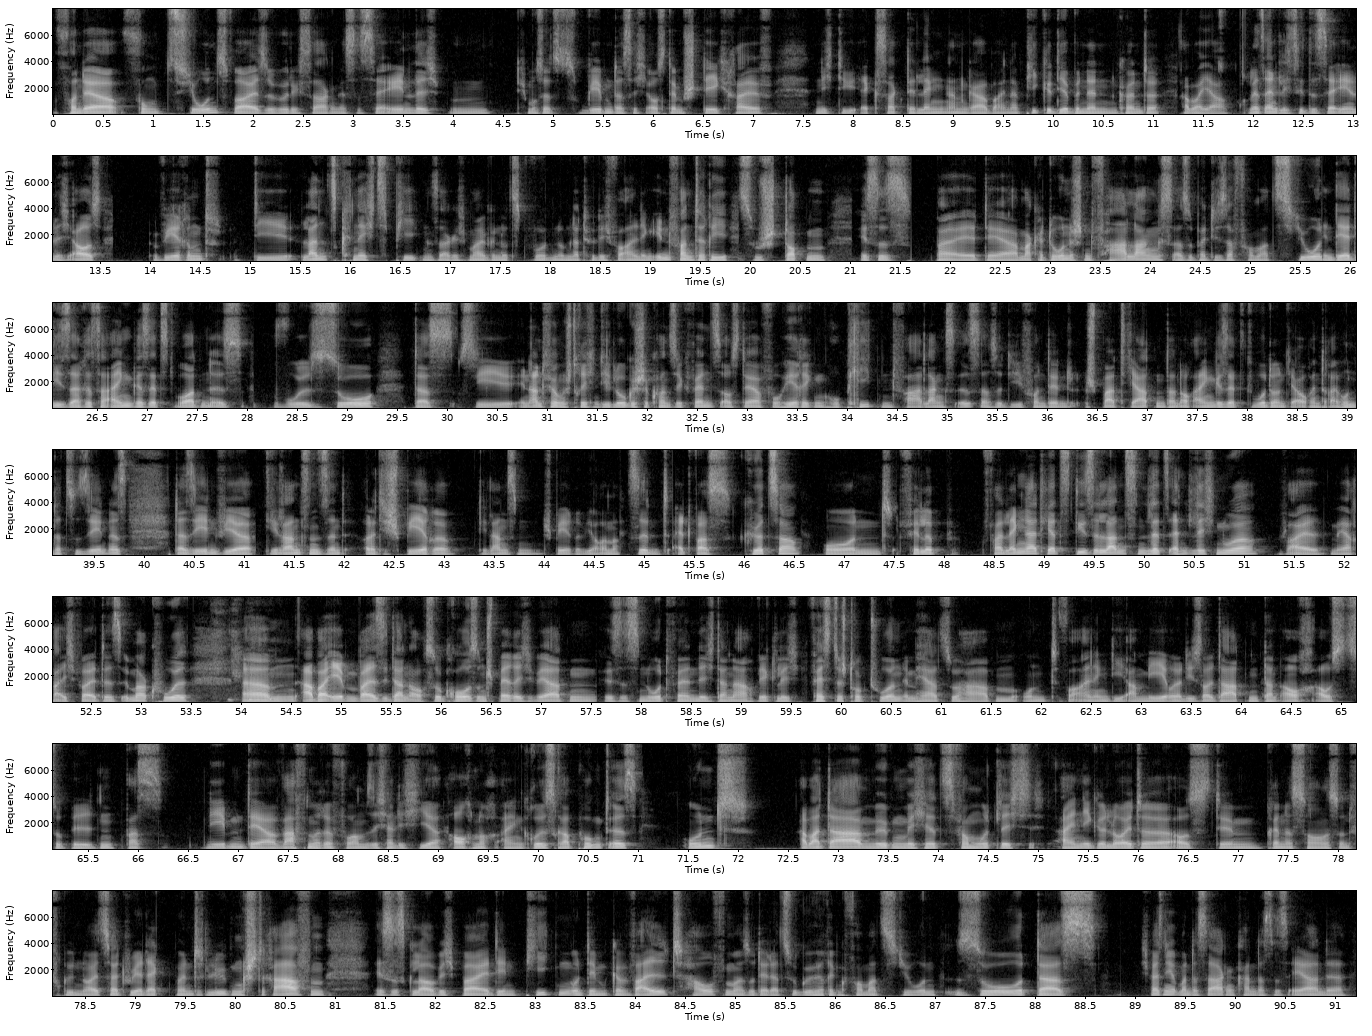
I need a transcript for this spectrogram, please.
Von der Funktionsweise würde ich sagen, ist es sehr ähnlich. Hm, ich muss jetzt zugeben, dass ich aus dem Stegreif nicht die exakte Längenangabe einer Pike dir benennen könnte. Aber ja, letztendlich sieht es sehr ähnlich aus. Während die Landsknechtspiken, sage ich mal, genutzt wurden, um natürlich vor allen Dingen Infanterie zu stoppen, ist es bei der makedonischen Phalanx, also bei dieser Formation, in der dieser Risse eingesetzt worden ist, wohl so, dass sie in Anführungsstrichen die logische Konsequenz aus der vorherigen Hopliten-Phalanx ist, also die von den Spartiaten dann auch eingesetzt wurde und ja auch in 300 zu sehen ist. Da sehen wir, die Lanzen sind, oder die Speere, die Lanzen, Speere, wie auch immer, sind etwas kürzer und Philipp verlängert jetzt diese Lanzen letztendlich nur weil mehr Reichweite ist immer cool. ähm, aber eben, weil sie dann auch so groß und sperrig werden, ist es notwendig, danach wirklich feste Strukturen im Heer zu haben und vor allen Dingen die Armee oder die Soldaten dann auch auszubilden, was neben der Waffenreform sicherlich hier auch noch ein größerer Punkt ist. Und Aber da mögen mich jetzt vermutlich einige Leute aus dem Renaissance- und frühen Neuzeit-Reenactment Lügen strafen. Ist es, glaube ich, bei den Piken und dem Gewalthaufen, also der dazugehörigen Formation, so, dass, ich weiß nicht, ob man das sagen kann, dass es eher eine,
